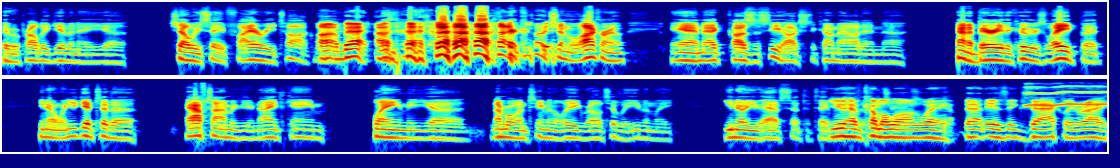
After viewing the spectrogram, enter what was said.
they were probably given a, uh, shall we say, fiery talk. I bet. I bet. their coach in the locker room, and that caused the Seahawks to come out and uh, kind of bury the Cougars late. But you know, when you get to the halftime of your ninth game, playing the uh, number one team in the league relatively evenly, you know you have set the table. You have come a long way. Yep. That is exactly right.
